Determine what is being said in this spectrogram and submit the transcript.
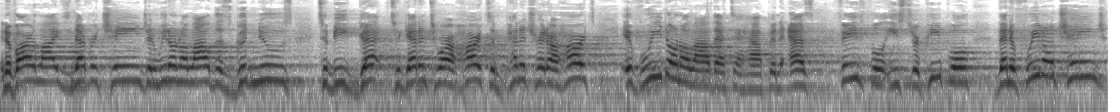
And if our lives never change and we don't allow this good news to, be get, to get into our hearts and penetrate our hearts, if we don't allow that to happen as faithful Easter people, then if we don't change,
